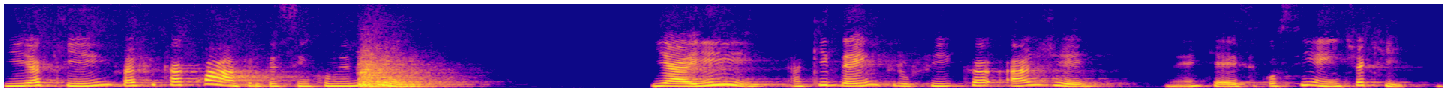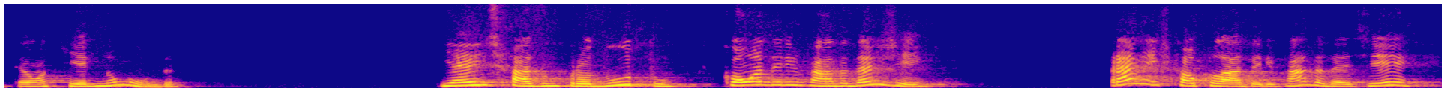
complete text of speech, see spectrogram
E aqui vai ficar 4, que é 5 menos 1. E aí, aqui dentro fica a G, né, que é esse quociente aqui. Então, aqui ele não muda. E aí, a gente faz um produto com a derivada da G. Para a gente calcular a derivada da G,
